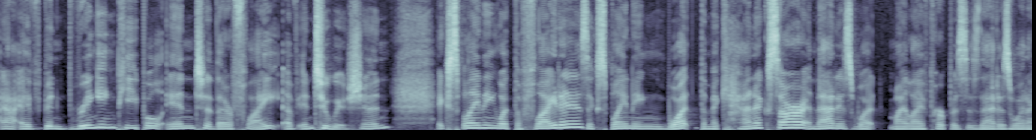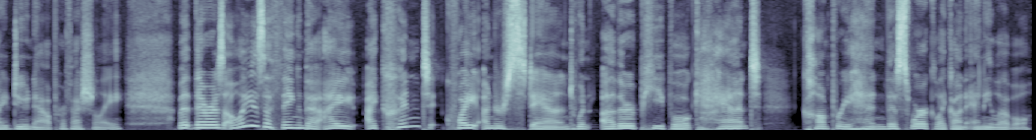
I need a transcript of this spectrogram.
I've been bringing people into their flight of intuition, explaining what the flight is, explaining what the mechanics are. And that is what my life purpose is. That is what I do now professionally. But there is always a thing that I, I couldn't quite understand when other people can't comprehend this work like on any level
